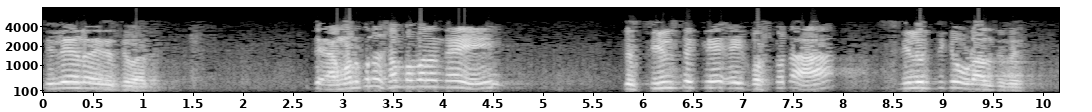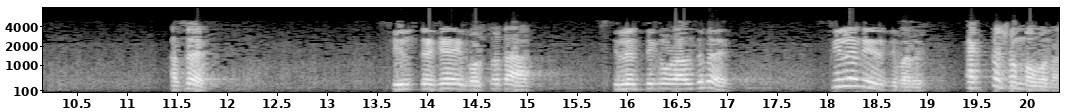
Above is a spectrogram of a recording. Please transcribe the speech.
সিলে লয়ে যেতে পারে। যে এমন কোন সম্ভাবনা নেই যে সিল থেকে এই গোস্তটা সিলের দিকে উড়াল দিবে। আছে? সিল থেকে এই গোস্তটা সিলের দিকে উড়াল দিবে সিলে নিয়ে যেতে পারে। একটা সম্ভাবনা।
